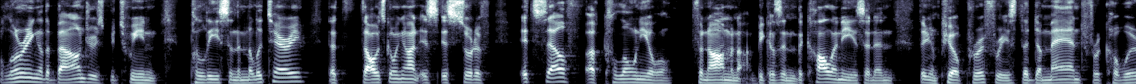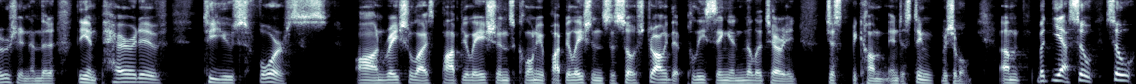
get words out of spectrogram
blurring of the boundaries between police and the military that's always going on is is sort of itself a colonial phenomenon because in the colonies and in the imperial peripheries the demand for coercion and the the imperative to use force on racialized populations, colonial populations, is so strong that policing and military just become indistinguishable. Um, but yeah, so so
